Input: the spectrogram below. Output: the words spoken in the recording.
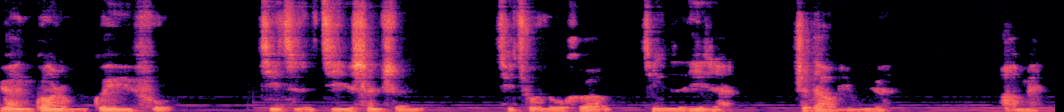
愿光荣归于父，及子，及圣神。起初如何，今日亦然，直到永远。阿门。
